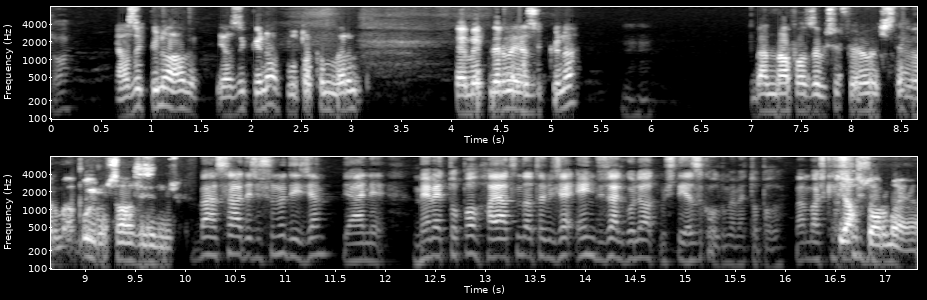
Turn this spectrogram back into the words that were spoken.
Doğru. Yazık günah abi. Yazık günah. Bu takımların emeklerine yazık günah. Hı hı. Ben daha fazla bir şey söylemek istemiyorum. Abi, buyurun sağ sizindir. Ben sadece şunu diyeceğim. Yani Mehmet Topal hayatında atabileceği en güzel golü atmıştı. Yazık oldu Mehmet Topal'a. Ben başka bir Ya şey sorma ya.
